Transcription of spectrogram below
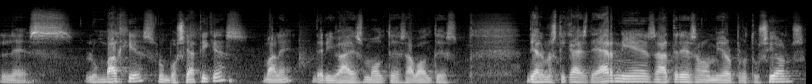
les lumbàlgies, lumbociàtiques, vale? derivades moltes a voltes diagnosticades d'hèrnies, altres a lo millor protusions,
